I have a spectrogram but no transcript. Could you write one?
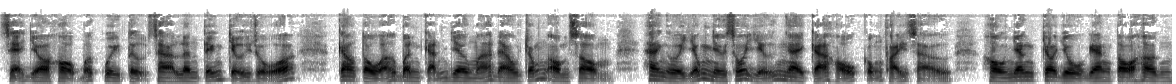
sẽ do Hồ Bất Quy từ xa lên tiếng chửi rủa. Cao tù ở bên cạnh dơ mã đao trống ôm sòm, hai người giống như sói dữ, ngay cả hổ cũng phải sợ. Hồ nhân cho dù gan to hơn,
